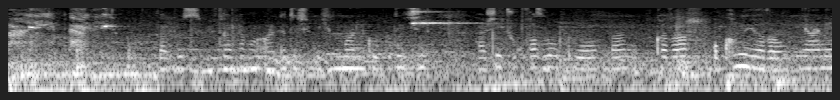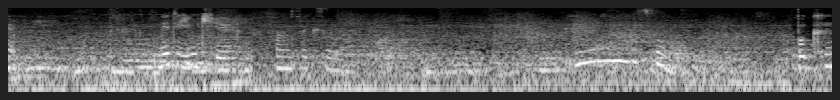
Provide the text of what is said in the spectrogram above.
böyleyim, böyleyim. Burası güzel ama arkadaşım mimarlık okuduğu için her şeyi çok fazla okuyor. Ben bu kadar okumuyorum. Yani ne diyeyim ki? Ben size şöyle Bakın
